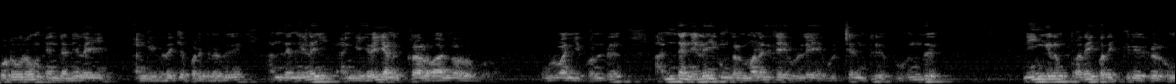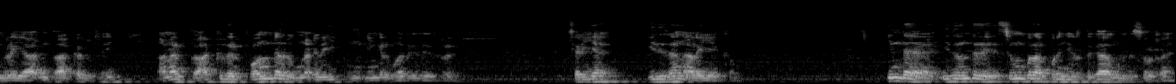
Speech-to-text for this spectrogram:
கொடூரம் என்ற நிலை அங்கே விதைக்கப்படுகிறது. அந்த நிலை அங்கே இறையணுக்களால் வாங்க உள்வாங்கிக் கொண்டு அந்த நிலை உங்கள் மனதிலே உள்ளே உட்சென்று புகுந்து நீங்களும் பதை பதைக்கிறீர்கள் உங்களை யாரும் தாக்கவில்லை. ஆனால் தாக்குதல் போன்ற ஒரு உணர்வை நீங்கள் உணர்கிறீர்கள். சரியா? இதுதான் அலை இயக்கம். இந்த இது வந்து சிம்பிளா புரிஞ்சுக்கிறதுக்காக உங்களுக்கு சொல்றேன்.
